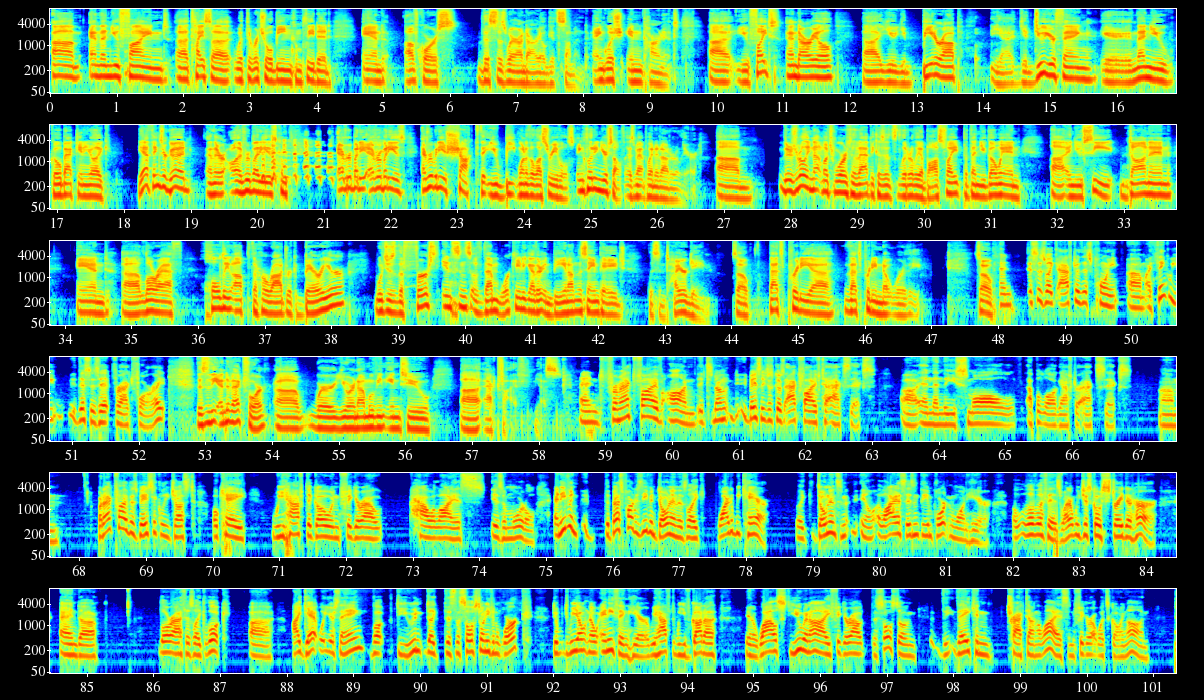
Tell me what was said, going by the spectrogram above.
Um and then you find uh Taissa with the ritual being completed and of course this is where Andariel gets summoned. Anguish incarnate. Uh you fight Andariel uh you you beat her up yeah you do your thing and then you go back in and you're like yeah things are good. And they're everybody is com- everybody everybody is everybody is shocked that you beat one of the lesser evils including yourself as matt pointed out earlier. Um there's really not much more to that because it's literally a boss fight but then you go in uh and you see donan and uh lorath holding up the horadric barrier which is the first instance of them working together and being on the same page this entire game. So that's pretty uh that's pretty noteworthy. So And this is like after this point. Um, I think we. This is it for Act Four, right? This is the end of Act Four, uh, where you are now moving into uh, Act Five. Yes. And from Act Five on, it's none. It basically just goes Act Five to Act Six, uh, and then the small epilogue after Act Six. Um, but Act Five is basically just okay. We have to go and figure out how Elias is immortal, and even the best part is even Donan is like, why do we care? Like Donan's, you know, Elias isn't the important one here. Lilith is. Why don't we just go straight at her? And uh, Lorath is like, look, uh, I get what you're saying, but do you like does the soul stone even work? Do, we don't know anything here? We have to we've got to you know whilst you and I figure out the soul stone, the, they can track down Elias and figure out what's going on.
